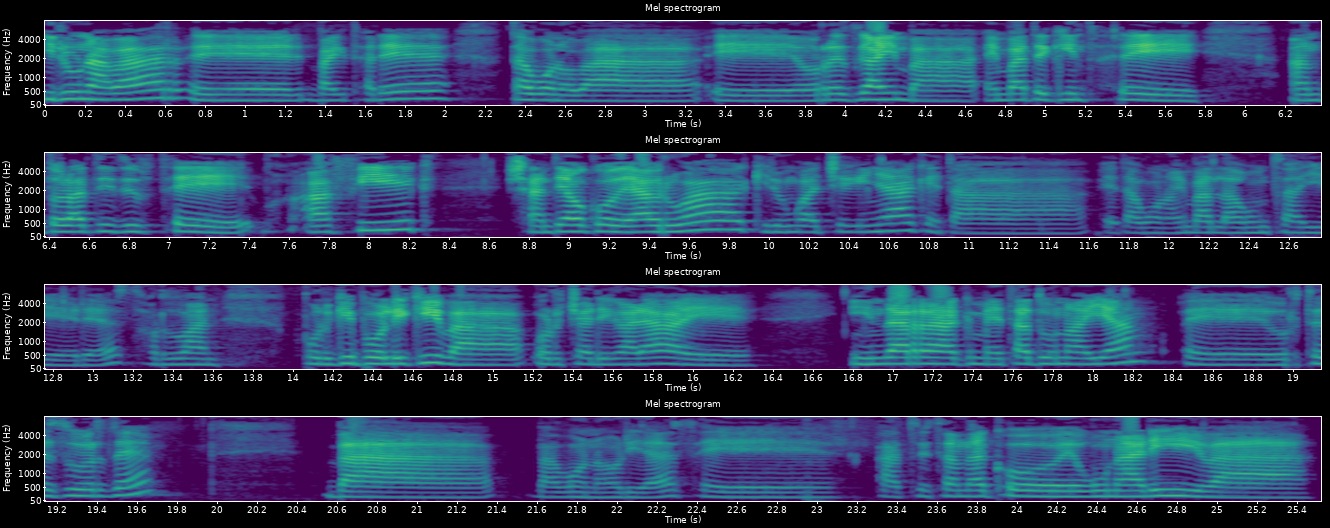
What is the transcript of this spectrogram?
Iruna bar, e, baitare, eta bueno, ba, e, horrez gain, ba, enbat ekintzare antolatit bueno, afik, Santiagoko de Abruak, irungo atxeginak, eta, eta bueno, hainbat laguntzaile ere, ez? Orduan, poliki-poliki, ba, hortxari gara, e, indarrak metatu nahian, e, urte, ba, ba, bueno, hori da, ez? E, atzo izan dako egunari, ba,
